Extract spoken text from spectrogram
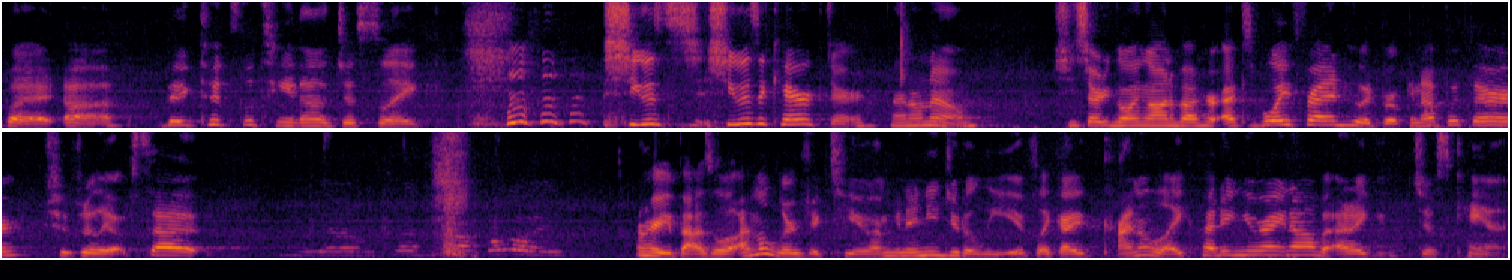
But uh, big tits Latina just like she was she was a character. I don't know. She started going on about her ex boyfriend who had broken up with her. She was really upset. All right, Basil, I'm allergic to you. I'm gonna need you to leave. Like I kind of like petting you right now, but I just can't.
